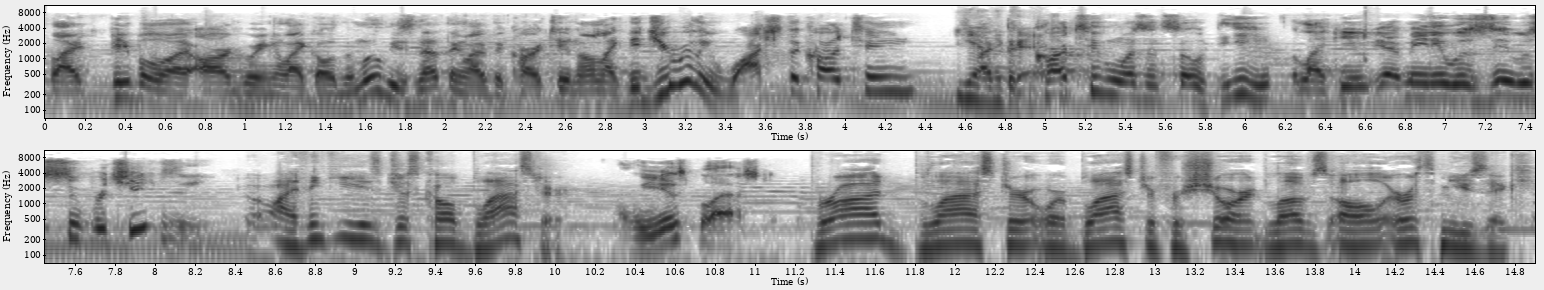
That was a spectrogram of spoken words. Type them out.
Like people are arguing, like, "Oh, the movie's nothing like the cartoon." I'm like, "Did you really watch the cartoon? Yeah, like the the, cartoon wasn't so deep. Like, you, I mean, it was it was super cheesy. I think he is just called Blaster. Oh, he is Blaster. Broad Blaster, or Blaster for short, loves all Earth music,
